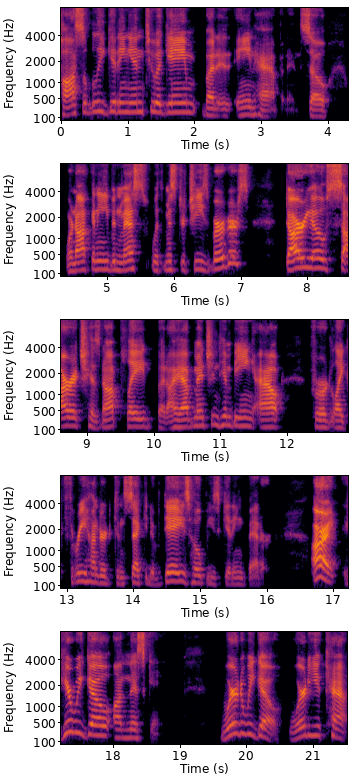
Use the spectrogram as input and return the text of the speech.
possibly getting into a game, but it ain't happening. So, we're not going to even mess with Mr. Cheeseburgers. Dario Saric has not played, but I have mentioned him being out for like 300 consecutive days. Hope he's getting better. All right, here we go on this game. Where do we go? Where do you count?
